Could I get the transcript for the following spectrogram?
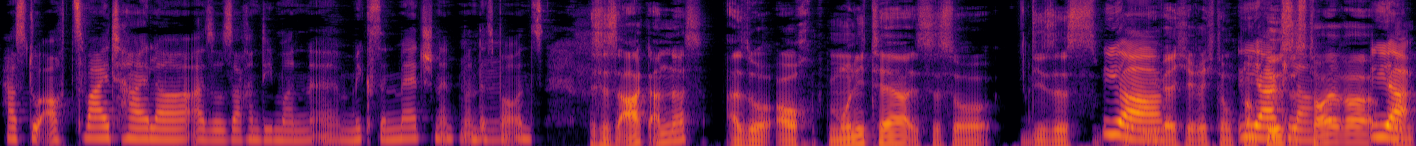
Hast du auch Zweiteiler? Also Sachen, die man äh, Mix and Match nennt man das Mhm. bei uns. Ist es arg anders? Also auch monetär ist es so dieses, Ja. in welche Richtung? Ja, Pompös klar. ist teurer? Ja, und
